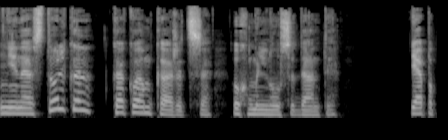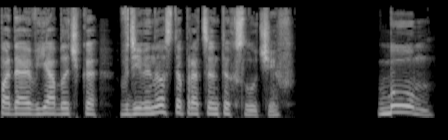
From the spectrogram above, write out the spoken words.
Не настолько, как вам кажется, ухмыльнулся Данте. Я попадаю в яблочко в 90% случаев. «Бум!»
